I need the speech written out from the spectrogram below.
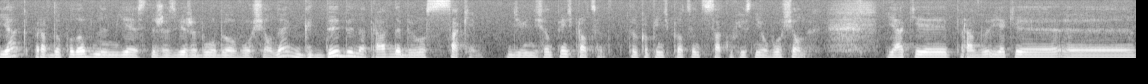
Jak prawdopodobnym jest, że zwierzę byłoby owłosione, gdyby naprawdę było ssakiem? 95%, tylko 5% ssaków jest nieowłosionych. Jakie, jakie E,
